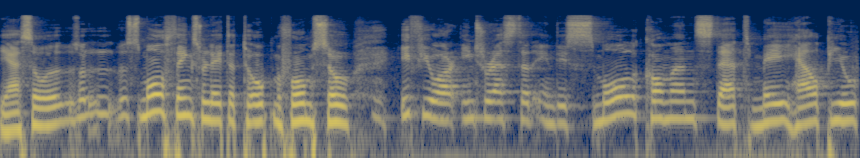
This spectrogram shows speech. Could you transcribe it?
yeah, so, so small things related to open OpenFOAM. So if you are interested in these small comments that may help you,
